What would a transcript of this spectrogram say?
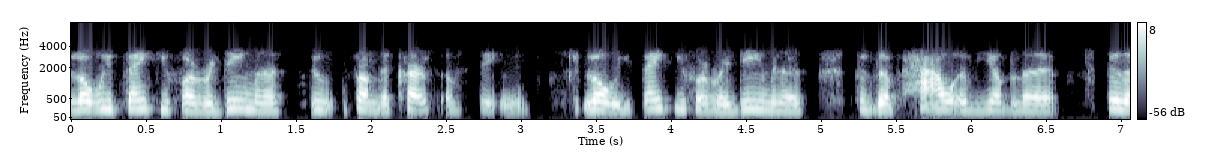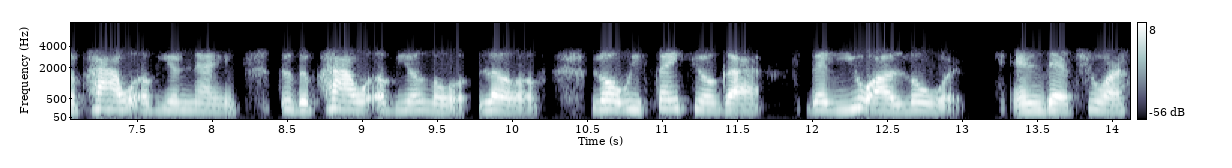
Lord, we thank you for redeeming us through, from the curse of sickness. Lord, we thank you for redeeming us through the power of your blood, through the power of your name, through the power of your Lord, love. Lord, we thank you, oh God, that you are Lord and that you are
